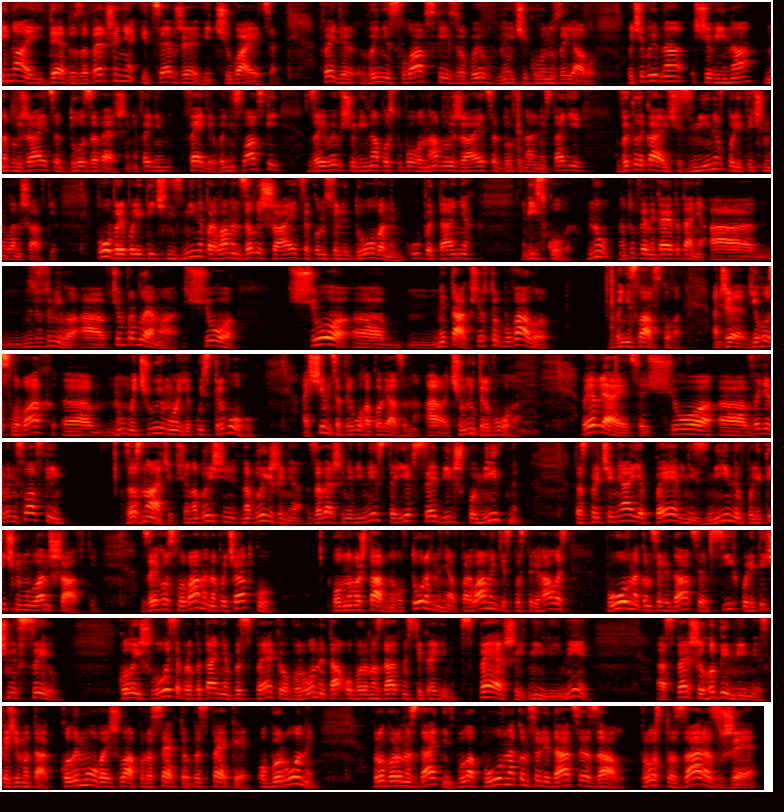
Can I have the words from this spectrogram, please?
Війна йде до завершення, і це вже відчувається. Федір Веніславський зробив неочікувану заяву. Очевидно, що війна наближається до завершення. Федір, Веніславський заявив, що війна поступово наближається до фінальної стадії, викликаючи зміни в політичному ландшафті. Попри політичні зміни, парламент залишається консолідованим у питаннях військових. Ну, а тут виникає питання: а незрозуміло, а в чому проблема? Що, що е, не так, що стурбувало Веніславського? Адже в його словах е, ну, ми чуємо якусь тривогу. А з чим ця тривога пов'язана? А чому тривога? Виявляється, що е, Федір Веніславський зазначив, що наближення завершення війни стає все більш помітним та спричиняє певні зміни в політичному ландшафті. За його словами, на початку повномасштабного вторгнення в парламенті спостерігалась повна консолідація всіх політичних сил, коли йшлося про питання безпеки, оборони та обороноздатності країни. З перших днів війни, з перших годин війни, скажімо так, коли мова йшла про сектор безпеки оборони, про обороноздатність була повна консолідація залу. Просто зараз вже,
